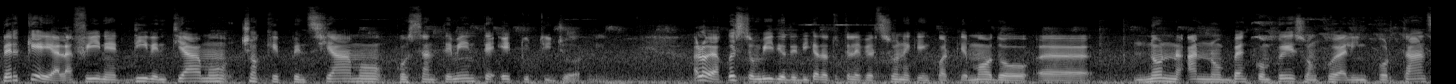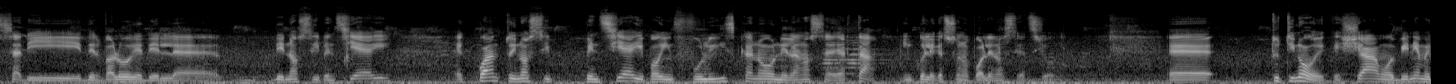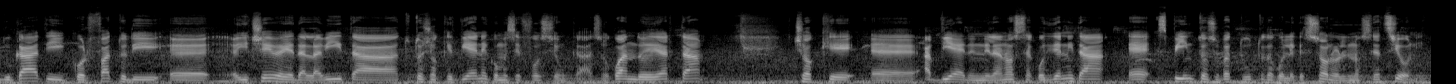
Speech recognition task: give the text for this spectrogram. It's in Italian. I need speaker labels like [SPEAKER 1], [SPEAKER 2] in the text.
[SPEAKER 1] perché alla fine diventiamo ciò che pensiamo costantemente e tutti i giorni. Allora, questo è un video dedicato a tutte le persone che in qualche modo eh, non hanno ben compreso ancora l'importanza di, del valore del, dei nostri pensieri e quanto i nostri pensieri poi influiscano nella nostra realtà, in quelle che sono poi le nostre azioni. Eh, tutti noi cresciamo e veniamo educati col fatto di eh, ricevere dalla vita tutto ciò che viene come se fosse un caso, quando in realtà ciò che eh, avviene nella nostra quotidianità è spinto soprattutto da quelle che sono le nostre azioni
